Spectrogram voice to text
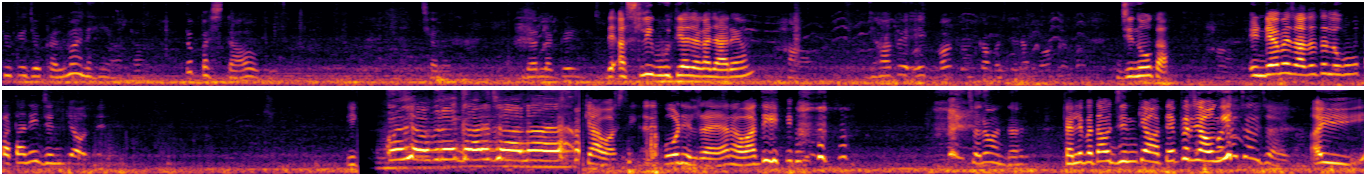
क्योंकि जो कलमा नहीं आता तो पछताओगी। चलो डर लग गई। दे असली भूतिया जगह जा रहे हैं हम। हाँ जहाँ पे एक वक्त उनका बसेरा हुआ करता जिनों का। हाँ। इंडिया में ज़्यादातर लोगों को पता नहीं जिन क्या होते हैं। मुझे अपने घर जाना है। क्या आवाज़ थी? अरे बोर्ड हिल रहा है यार हवा थी। चलो अंदर। पहले बताओ जिन क्या होते हैं फिर जाऊँगी। चल जाएगा। आई।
